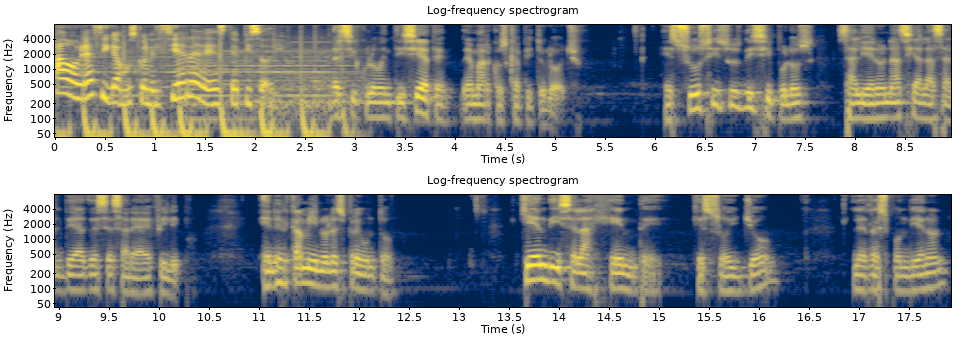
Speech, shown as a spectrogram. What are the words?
Ahora sigamos con el cierre de este episodio. Versículo 27 de Marcos capítulo 8. Jesús y sus discípulos salieron hacia las aldeas de Cesarea de Filipo. En el camino les preguntó, ¿quién dice la gente que soy yo? Le respondieron,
